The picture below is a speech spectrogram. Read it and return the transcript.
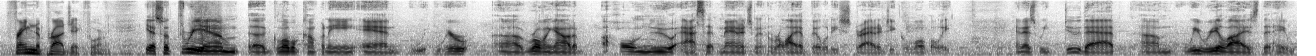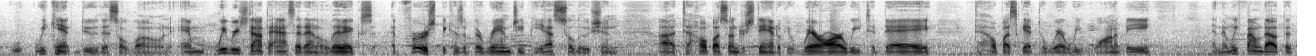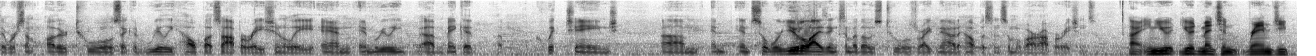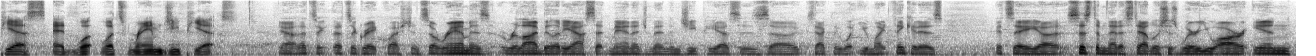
frame the project for me. Yeah, so 3M, a global company, and we're uh, rolling out a, a whole new asset management and reliability strategy globally. And as we do that, um, we realized that, hey, w- we can't do this alone. And we reached out to Asset Analytix at first because of the RAM GPS solution uh, to help us understand, okay, where are we today, to help us get to where we want to be. And then we found out that there were some other tools that could really help us operationally and, and really uh, make a, a quick change. Um, and, and so we're utilizing some of those tools right now to help us in some of our operations. All right, and you you had mentioned RAM GPS. Ed, what what's RAM GPS? Yeah, that's a that's a great question. So RAM is reliability asset management, and GPS is uh, exactly what you might think it is. It's a uh, system that establishes where you are in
